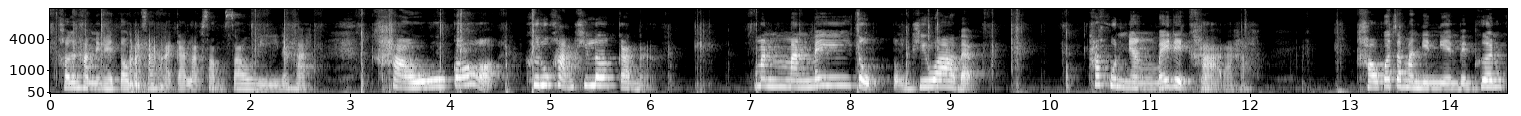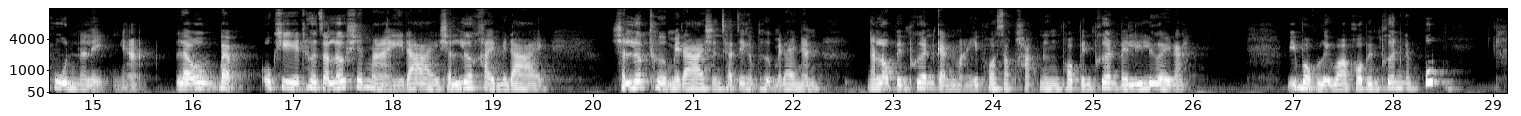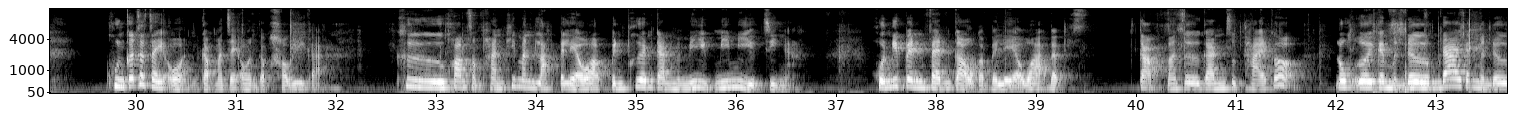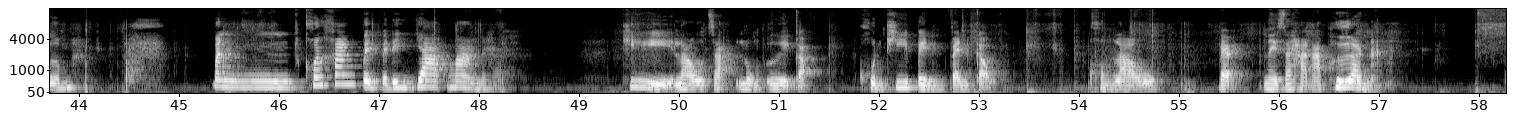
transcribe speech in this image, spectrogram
เขาจะทำยังไงต่อกับสถานการณ์รักสามเศร้านี้นะคะ เขาก็คือทุกครั้งที่เลิกกันอะมันมันไม่จบตรงที่ว่าแบบ ถ้าคุณยังไม่เด็ดขาดอะค่ะเขาก็จะมาเนียนๆเป็นเพื่อนคุณอะไรอย่างเงี้ย แล้วแบบโอเค เธอจะเลิกใช่ไหมได้ ฉันเลือกใครไม่ได้ ฉันเลือกเธอไม่ได้ ฉันชัดเจนกับเธอไม่ได้งั้น งั้นเราเป็นเพื่อนกันไหม พอสักพักหนึ่งพอเป็นเพื่อนไปเรื่อยๆนะพี่บอกเลยว่าพอเป็นเพื่อนกันปุ๊บ คุณก็จะใจอ่อนกลับมาใจอ่อนกับเขาอีกอะคือความสัมพันธ์ที่มันรักไปแล้วอะเป็นเพื่อนกันมันไม่ไม่มีอยู่จริงอะคนที่เป็นแฟนเก่ากันไปแล้วอะแบบกลับมาเจอกันสุดท้ายก็ลงเอยกันเหมือนเดิมได้กันเหมือนเดิม มันค่อนข้างเป็นไปได้ยากมากนะคะ ที่เราจะลงเอยกับคนที่เป็นแฟนเก่าของเราแบบในสถานะเพื่อนน่ะ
